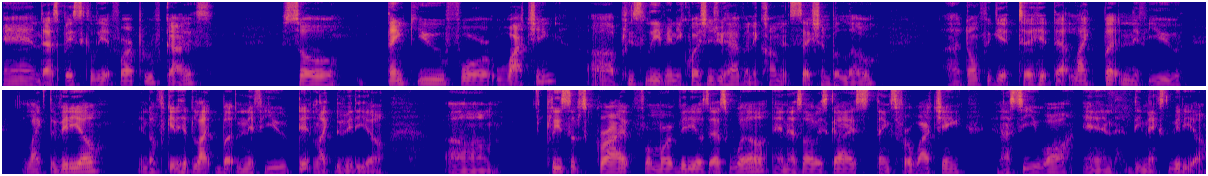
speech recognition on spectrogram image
And that's basically it for our proof, guys. So thank you for watching. Uh, please leave any questions you have in the comments section below. Uh, don't forget to hit that like button if you like the video. And don't forget to hit the like button if you didn't like the video. Um, please subscribe for more videos as well. And as always, guys, thanks for watching. And I'll see you all in the next video.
